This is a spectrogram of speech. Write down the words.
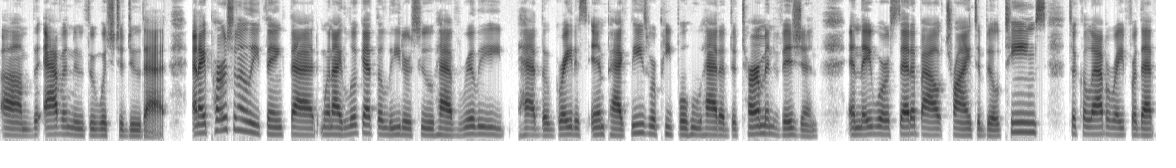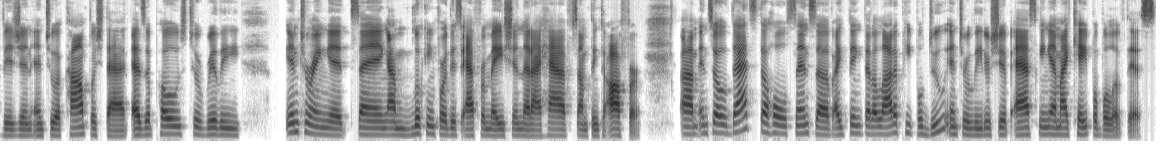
um, the avenue through which to do that. And I personally think that when I look at the leaders who have really had the greatest impact, these were people who had a determined vision and they were set about trying to build teams to collaborate for that vision and to accomplish that, as opposed to really entering it saying, I'm looking for this affirmation that I have something to offer. Um, and so that's the whole sense of I think that a lot of people do enter leadership asking, Am I capable of this?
